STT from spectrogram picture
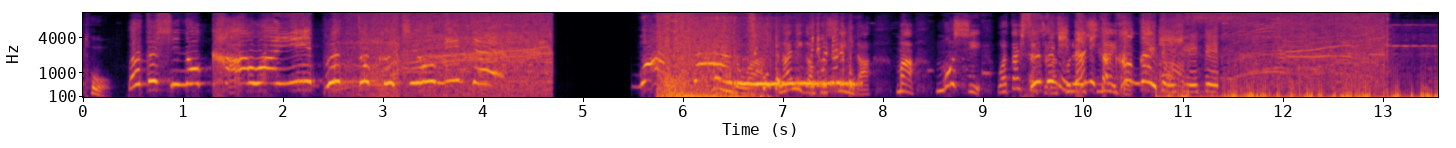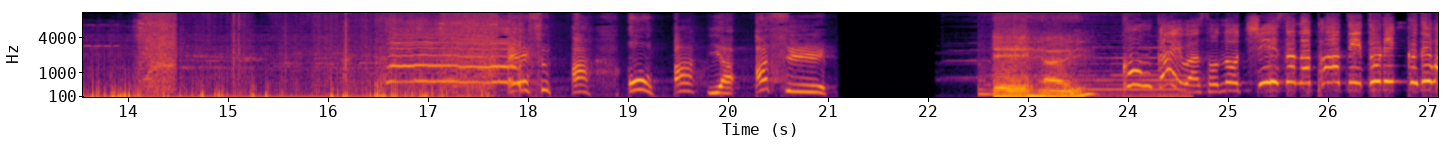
とう。私の可愛いぶっと口を見て。今度は何が欲しいんだ？まあもし私たちがそれをしないと。何か考えて教えてあ、O、あ、や、あし。AI。今回はその小さなパーティートリックでは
